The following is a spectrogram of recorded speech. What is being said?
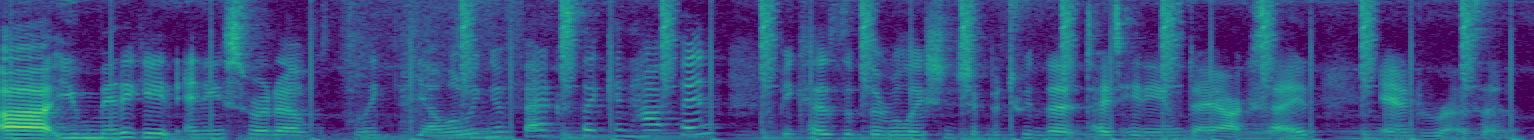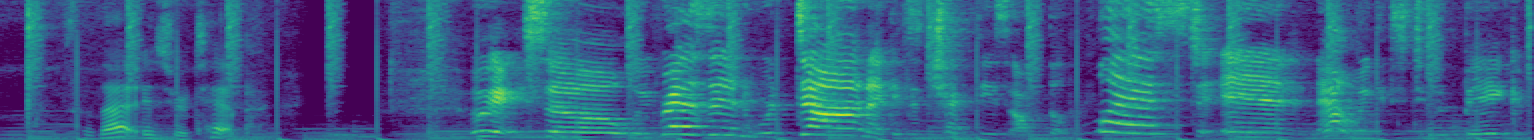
uh, you mitigate any sort of like yellowing effects that can happen because of the relationship between the titanium dioxide and resin. So that is your tip. Okay, so we resin, we're done. I get to check these off the list, and now we get to do the big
